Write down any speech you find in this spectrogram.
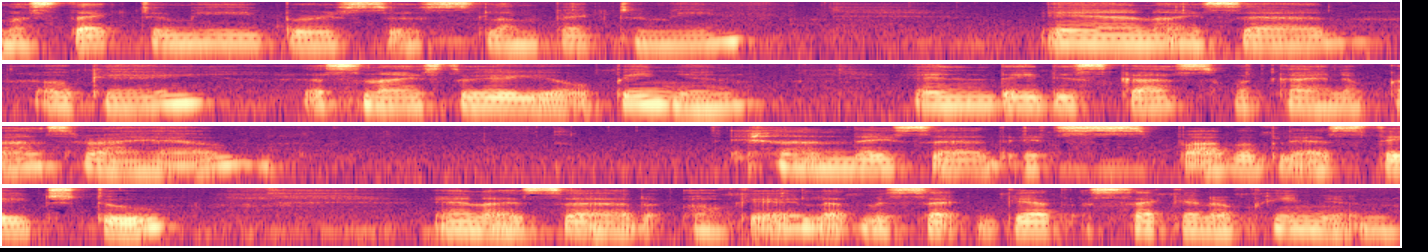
mastectomy versus lumpectomy. And I said, okay, that's nice to hear your opinion. And they discussed what kind of cancer I have. And they said it's probably a stage two. And I said, okay, let me get a second opinion.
